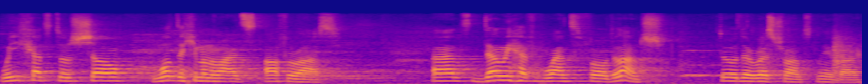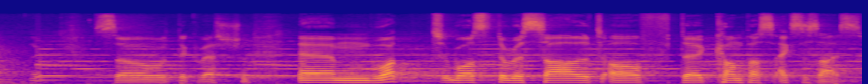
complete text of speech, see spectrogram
We had to show what the human rights are for us. And then we have went for the lunch to the restaurant nearby. So the question, um, what was the result of the compass exercise?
